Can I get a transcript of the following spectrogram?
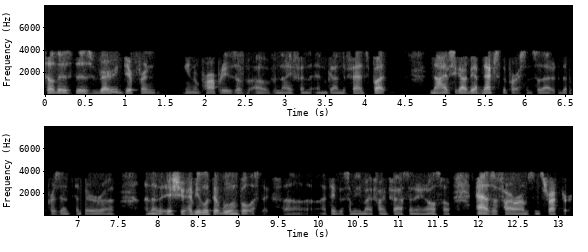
So there's there's very different you know properties of, of knife and, and gun defense, but knives you got to be up next to the person, so that, that presents another uh, another issue. Have you looked at wound ballistics? Uh, I think that's something you might find fascinating also as a firearms instructor.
